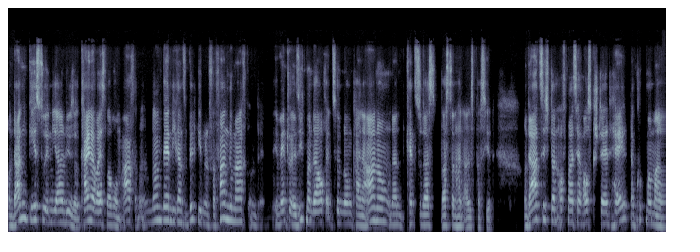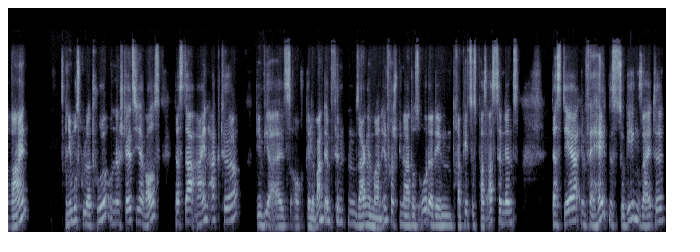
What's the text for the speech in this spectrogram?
und dann gehst du in die Analyse. Keiner weiß warum. Ach, dann werden die ganzen bildgebenden Verfahren gemacht und eventuell sieht man da auch Entzündungen, keine Ahnung. Und dann kennst du das, was dann halt alles passiert. Und da hat sich dann oftmals herausgestellt, hey, dann gucken wir mal rein in die Muskulatur und dann stellt sich heraus, dass da ein Akteur, den wir als auch relevant empfinden, sagen wir mal einen Infraspinatus oder den Trapezius pars ascendens, dass der im Verhältnis zur Gegenseite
